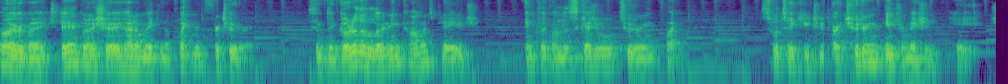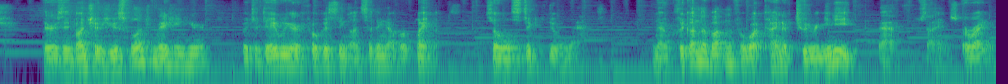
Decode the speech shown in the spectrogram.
Hello everybody, today I'm going to show you how to make an appointment for tutoring. Simply go to the Learning Commons page and click on the Schedule Tutoring button. This will take you to our tutoring information page. There is a bunch of useful information here, but today we are focusing on setting up appointments, so we'll stick to doing that. Now click on the button for what kind of tutoring you need, math, science, or writing.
